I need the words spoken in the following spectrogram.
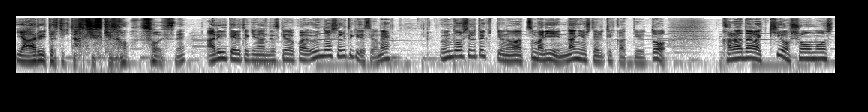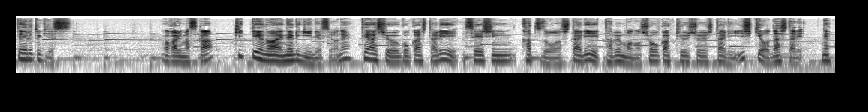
いや歩いてる時なんですけど そうですね。歩いてる時なんですけどこれ運動してる時ですよね。運動してる時っていうのはつまり何をしてる時かっていうと体が気を消耗している時です。わかりますか？気っていうのはエネルギーですよね。手足を動かしたり精神活動をしたり食べ物消化吸収したり意識を出したりね。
